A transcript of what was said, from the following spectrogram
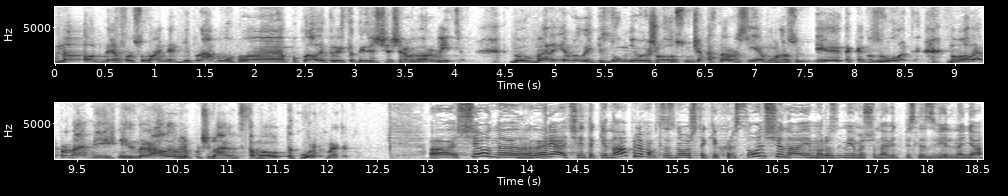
на одне форсування Дніпра було е, поклали 300 тисяч червоноармійців. Ну в мене є великі сумніви, що сучасна Росія може собі таке дозволити. Ну але принаймні їхні генерали вже починають саме от таку арифметику. А ще один гарячий такий напрямок це знову ж таки Херсонщина. І ми розуміємо, що навіть після звільнення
